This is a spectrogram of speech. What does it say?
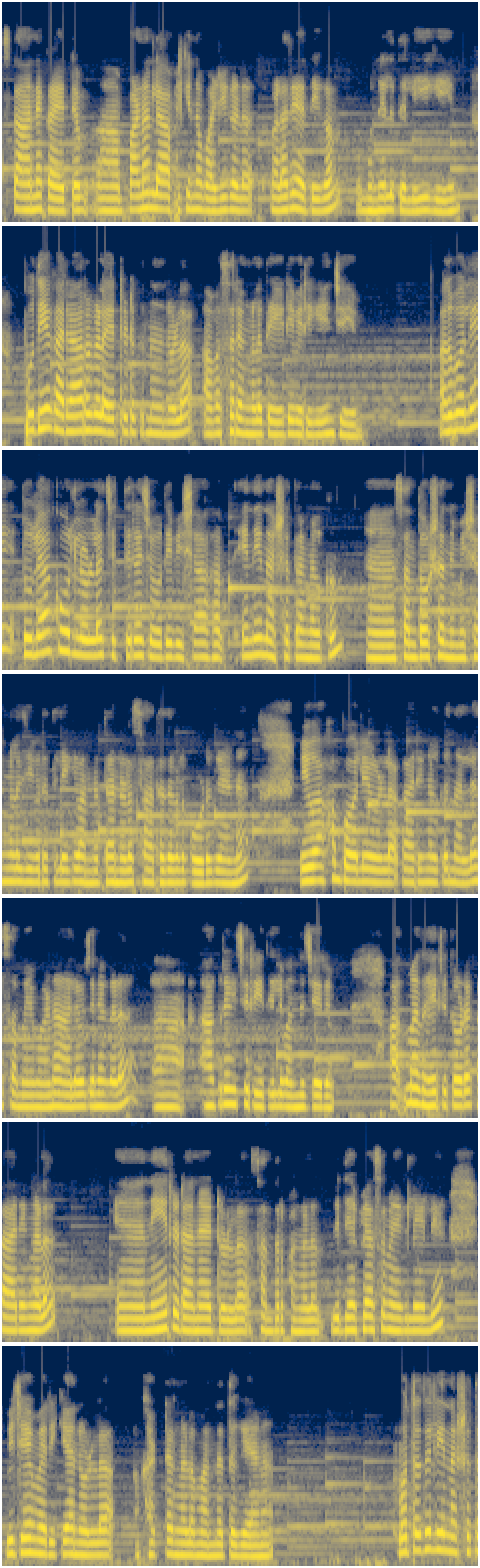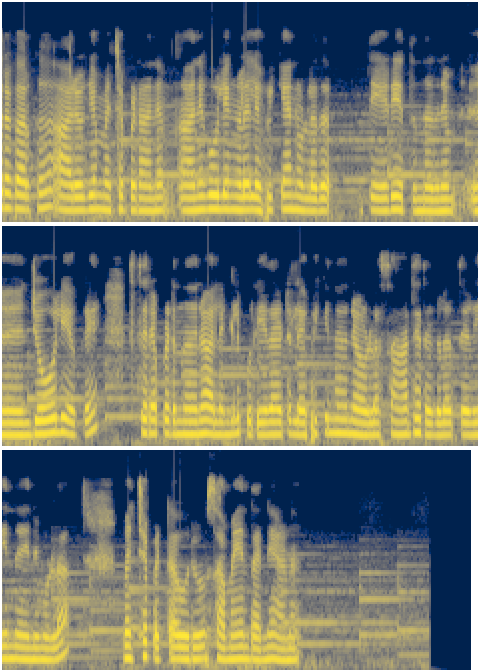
സ്ഥാനക്കയറ്റം പണം ലാഭിക്കുന്ന വഴികൾ വളരെയധികം മുന്നിൽ തെളിയുകയും പുതിയ കരാറുകൾ ഏറ്റെടുക്കുന്നതിനുള്ള അവസരങ്ങൾ തേടി വരികയും ചെയ്യും. അതുപോലെ തുലാക്കൂറിലുള്ള ചിത്തിര ചോതി വിശാഖം എന്നീ നക്ഷത്രങ്ങൾക്കും സന്തോഷ നിമിഷങ്ങൾ ജീവിതത്തിലേക്ക് വന്നെത്താനുള്ള സാധ്യതകൾ കൂടുകയാണ്. വിവാഹം പോലെയുള്ള കാര്യങ്ങൾക്ക് നല്ല സമയമാണ്. ആലോചനകൾ ആഗ്രഹിച്ച രീതിയിൽ വന്നു ചേരും. ആത്മധൈര്യത്തോടെ കാര്യങ്ങൾ നേരിടാനായിട്ടുള്ള സന്ദർഭങ്ങളും വിദ്യാഭ്യാസ മേഖലയിൽ വിജയം വരിക്കാനുള്ള ഘട്ടങ്ങളും വന്നെത്തുകയാണ്. മൊത്തത്തിൽ ഈ നക്ഷത്രക്കാർക്ക് ആരോഗ്യം മെച്ചപ്പെടാനും ആനുകൂല്യങ്ങൾ ലഭിക്കാനുള്ളത് തേടിയെത്തുന്നതിനും ജോലിയൊക്കെ സ്ഥിരപ്പെടുന്നതിനോ അല്ലെങ്കിൽ പുതിയതായിട്ട് ലഭിക്കുന്നതിനോ ഉള്ള സാധ്യതകൾ തെളിയുന്നതിനുമുള്ള മെച്ചപ്പെട്ട ഒരു സമയം തന്നെയാണ്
